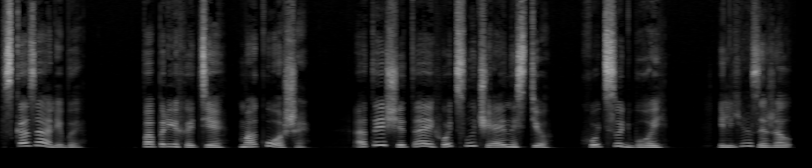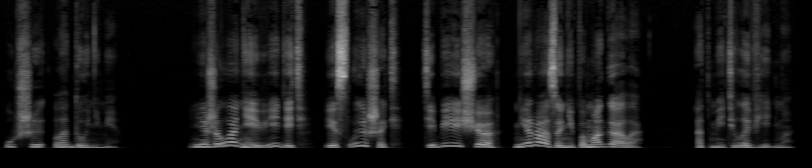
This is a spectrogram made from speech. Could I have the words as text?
сказали бы «по прихоти Макоши», а ты считай хоть случайностью, хоть судьбой. Илья зажал уши ладонями. «Нежелание видеть и слышать тебе еще ни разу не помогало», — отметила ведьма.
